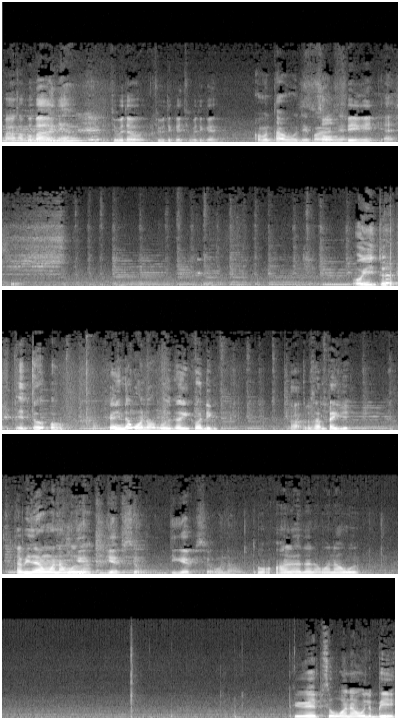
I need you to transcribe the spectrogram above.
Ah, apa barangnya? Cuba tahu. Cuba teka, cuba teka. Kamu tahu dia barangnya Sulfuric acid. Oh itu Itu Oh Kali dah one hour ke recording Tak. Tak sampai lagi Tapi dah one hour Tiga, ke tiga episod. Tiga episod one hour. Oh ah, dah, dah nak one hour Tiga episod one hour lebih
